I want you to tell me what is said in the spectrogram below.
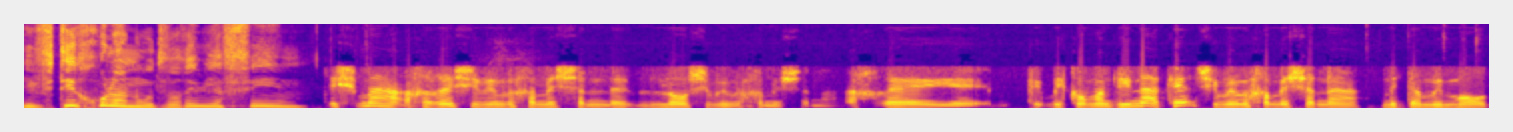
הבטיחו לנו דברים יפים. תשמע, אחרי 75 שנה, לא 75 שנה, אחרי, אה, מקום המדינה, כן, 75 שנה, מדממות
